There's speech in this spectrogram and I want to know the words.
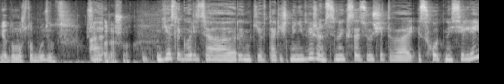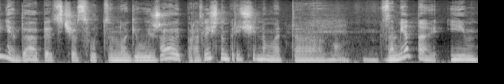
я думаю, что будет все а хорошо. Если говорить о рынке вторичной недвижимости, ну и, кстати, учитывая исход населения, да, опять сейчас вот многие уезжают по различным причинам, это ну, заметно, и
